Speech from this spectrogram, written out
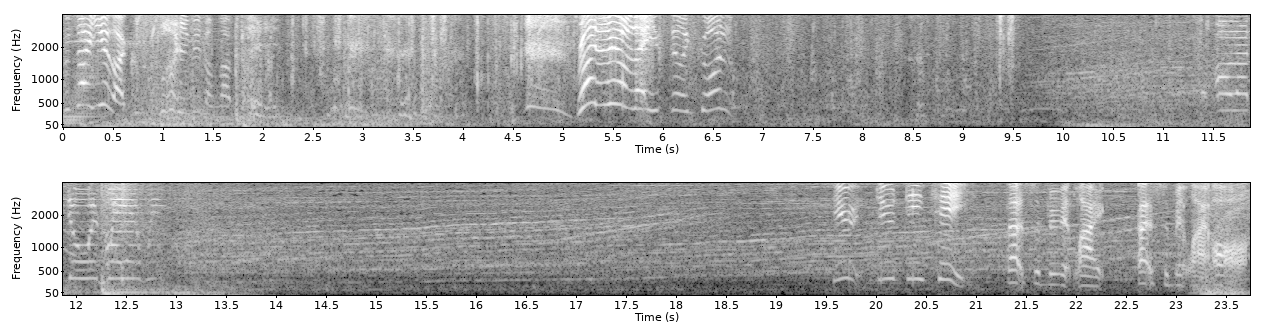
Was that you like complaining on that plane? Rise me up there, you silly cunt! All I do is win. Do do DT. That's a bit like that's a bit like art.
